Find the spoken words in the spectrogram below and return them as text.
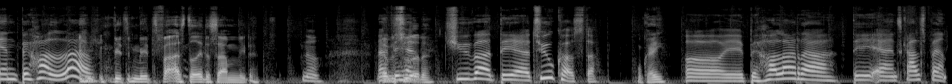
en beholder. Mit, mit svar er stadig det samme i det. Nå. Hvad betyder det? Tyver, det er 20 koster. Okay. Og øh, beholdere, det er en skraldespand.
